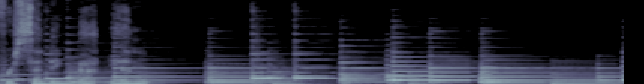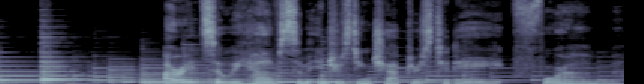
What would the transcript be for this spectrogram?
for sending that in. All right, so we have some interesting chapters today from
